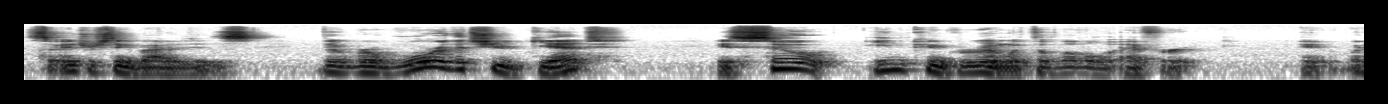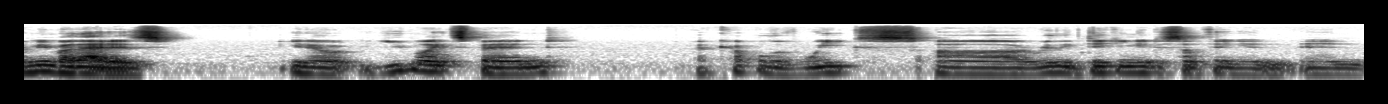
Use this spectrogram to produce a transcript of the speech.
so interesting about it is the reward that you get is so incongruent with the level of effort. And what i mean by that is you know you might spend a couple of weeks uh, really digging into something and, and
